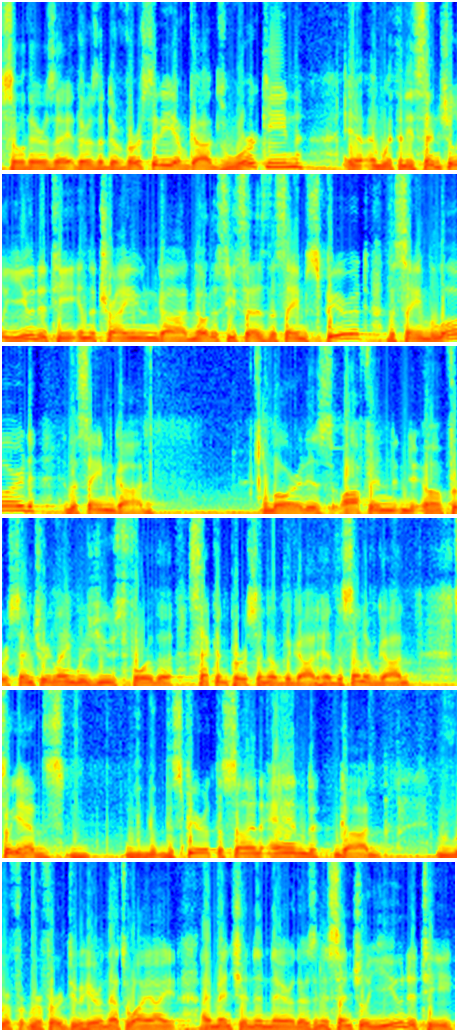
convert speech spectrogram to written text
So there's a, there's a diversity of God's working uh, with an essential unity in the triune God. Notice he says the same Spirit, the same Lord, the same God. Lord is often uh, first century language used for the second person of the Godhead, the Son of God. So you have the, Spirit, the Son, and God refer, referred to here, and that's why I, I mentioned in there there's an essential unity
